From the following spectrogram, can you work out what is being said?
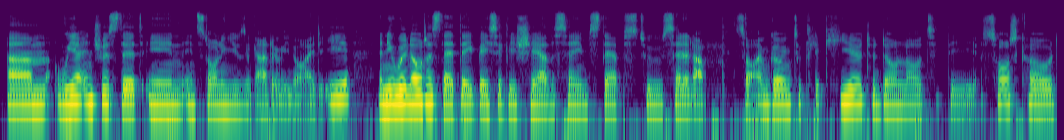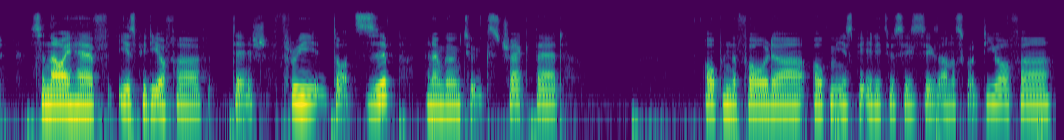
Um, we are interested in installing using Arduino IDE, and you will notice that they basically share the same steps to set it up. So I'm going to click here to download the source code. So now I have espd-3.zip and I'm going to extract that, open the folder, open esp8266 underscore DOFA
